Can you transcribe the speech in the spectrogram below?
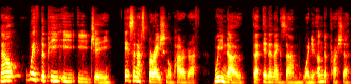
Now, with the PEEG, it's an aspirational paragraph. We know that in an exam, when you're under pressure,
